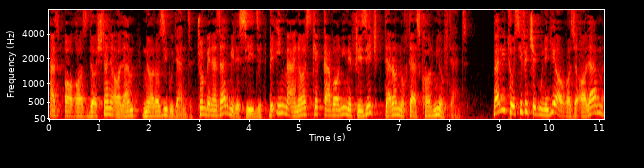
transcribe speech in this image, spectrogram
از آغاز داشتن عالم ناراضی بودند چون به نظر می رسید به این معناست که قوانین فیزیک در آن نقطه از کار می افتند. برای توصیف چگونگی آغاز عالم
